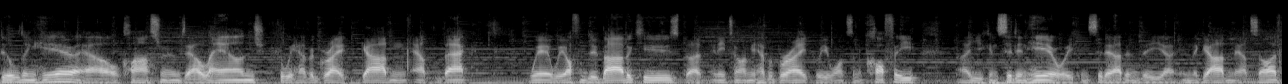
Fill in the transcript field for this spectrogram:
building here, our classrooms, our lounge. We have a great garden out the back where we often do barbecues, but anytime you have a break or you want some coffee, uh, you can sit in here or you can sit out in the, uh, in the garden outside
